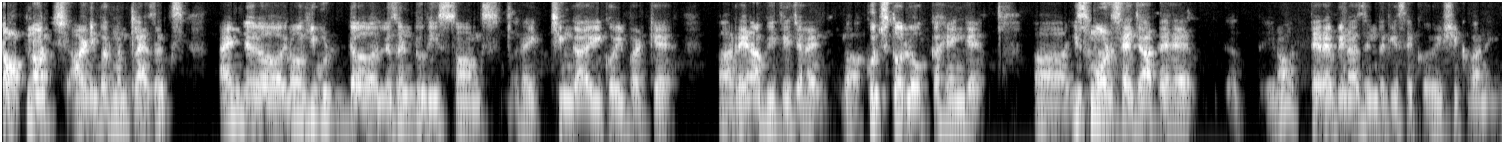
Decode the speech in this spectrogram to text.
top-notch R.D. Burman classics, and uh, you know he would uh, listen to these songs, right? Chingai Koi Badke, uh, Rena Biti Jaye, uh, Kuch To Log Kahenge, uh, Is Mode Se Jate Hai, you know, Tere Bina Zindagi Se Koi Shikwa Nahi.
